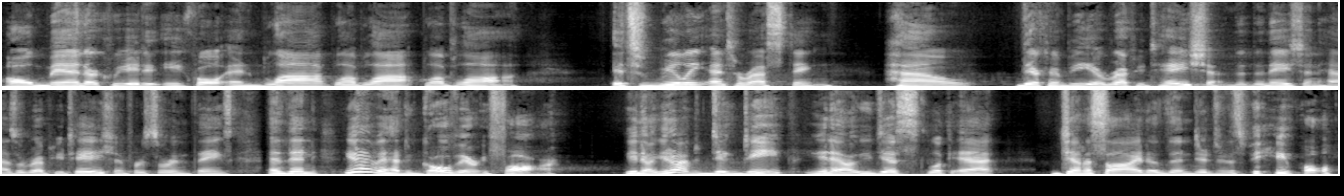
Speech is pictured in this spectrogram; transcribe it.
all men are created equal and blah, blah, blah, blah, blah. It's really interesting how there can be a reputation that the nation has a reputation for certain things. And then you don't even have to go very far. You know, you don't have to dig deep. You know, you just look at genocide of the indigenous people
